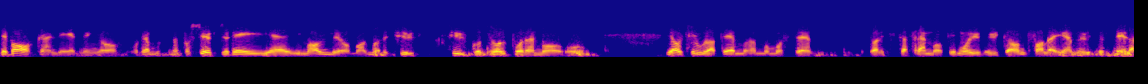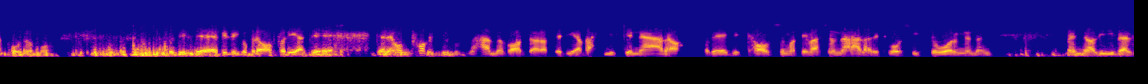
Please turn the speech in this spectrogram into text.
bevaka en ledning. Och, och de, de försökte det i, eh, i Malmö och Malmö hade full, full kontroll på dem. Och, och jag tror att det, man måste bara titta framåt. Vi måste ju ut och anfalla igen och ut och spela på dem. Och, så vill det, vill det gå bra. För det, att det, den är det här med Vardar att det har varit mycket nära och det, det talas om att det var så nära de två sista åren men, men allikevel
